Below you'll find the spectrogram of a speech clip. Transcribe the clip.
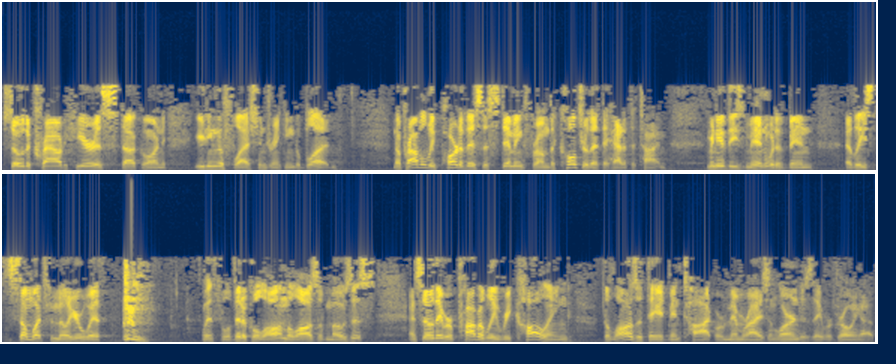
so the crowd here is stuck on eating the flesh and drinking the blood. Now probably part of this is stemming from the culture that they had at the time. Many of these men would have been at least somewhat familiar with, with Levitical law and the laws of Moses. And so they were probably recalling the laws that they had been taught or memorized and learned as they were growing up.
